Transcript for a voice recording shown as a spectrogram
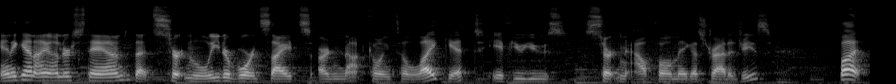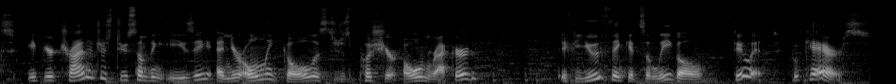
And again, I understand that certain leaderboard sites are not going to like it if you use certain Alpha Omega strategies. But if you're trying to just do something easy and your only goal is to just push your own record, if you think it's illegal, do it. Who cares?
